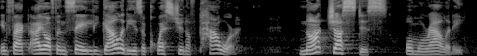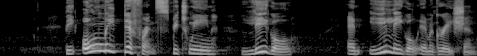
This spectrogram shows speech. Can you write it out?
In fact, I often say legality is a question of power, not justice or morality. The only difference between legal and illegal immigration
